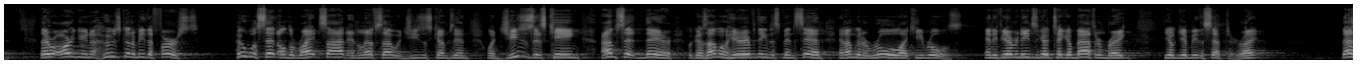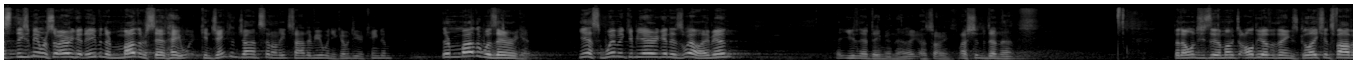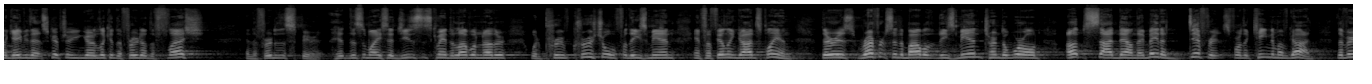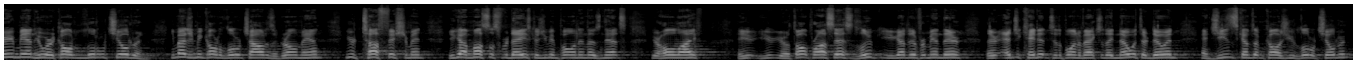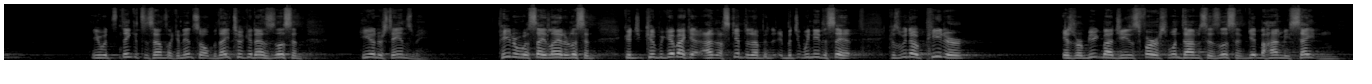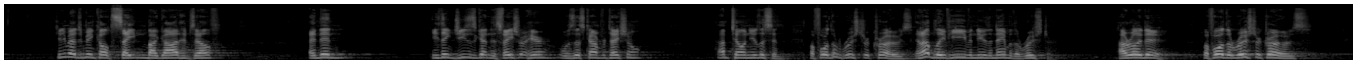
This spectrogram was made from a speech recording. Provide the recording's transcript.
They were arguing who's going to be the first. Who will sit on the right side and left side when Jesus comes in? When Jesus is king, I'm sitting there because I'm going to hear everything that's been said and I'm going to rule like he rules. And if he ever needs to go take a bathroom break, he'll give me the scepter, right? That's, these men were so arrogant, even their mother said, Hey, can James and John sit on each side of you when you come into your kingdom? Their mother was arrogant. Yes, women can be arrogant as well. Amen? You didn't have to amen that. I'm sorry. I shouldn't have done that. But I want you to see amongst all the other things, Galatians 5, I gave you that scripture. You can go look at the fruit of the flesh and the fruit of the Spirit. This is why he said Jesus' command to love one another would prove crucial for these men in fulfilling God's plan. There is reference in the Bible that these men turned the world upside down. They made a difference for the kingdom of God. The very men who were called little children. You imagine being called a little child as a grown man? You're a tough fisherman. You got muscles for days because you've been pulling in those nets your whole life. Your thought process, Luke, you got different men there. They're educated to the point of actually they know what they're doing, and Jesus comes up and calls you little children. You would think it sounds like an insult, but they took it as listen, he understands me. Peter will say later, listen, could, could we go back? I, I skipped it up, but we need to say it because we know Peter is rebuked by Jesus first. One time he says, listen, get behind me, Satan. Can you imagine being called Satan by God himself? And then you think Jesus got in his face right here? Was this confrontational? I'm telling you, listen, before the rooster crows, and I believe he even knew the name of the rooster. I really do. Before the rooster crows,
